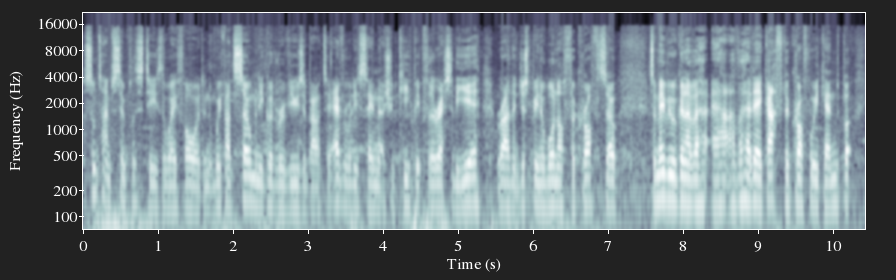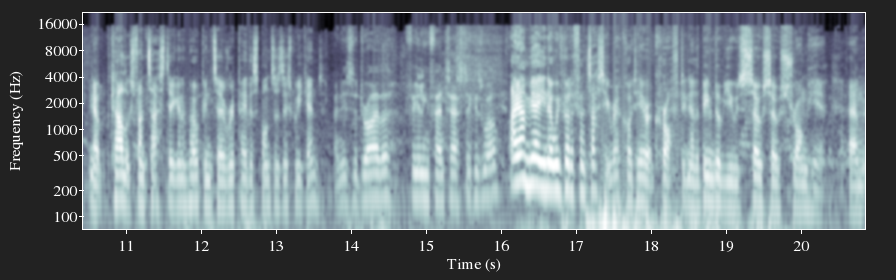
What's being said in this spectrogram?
sometimes simplicity is the way forward. And we've had so many good reviews about it. Everybody's saying that I should keep it for the rest of the year rather than just being a one-off for Croft. So so maybe we're going to have a have a headache after Croft weekend. But you know, the car looks fantastic, and I'm hoping to repay the sponsors this weekend. And is the driver feeling fantastic as well? I am, yeah. You know, we've got a fantastic record here at Croft. You know, the BMW is so so strong here. Um,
